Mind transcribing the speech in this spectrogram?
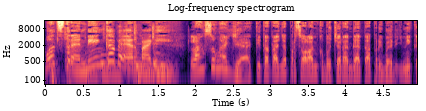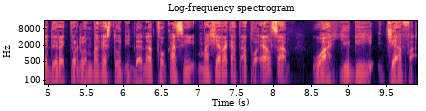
What's Trending KBR Pagi. Langsung aja kita tanya persoalan kebocoran data pribadi ini ke Direktur Lembaga Studi dan Advokasi Masyarakat atau ELSAM, Wahyudi Jafar.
